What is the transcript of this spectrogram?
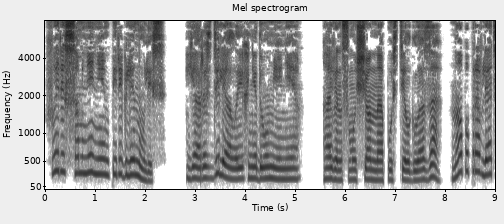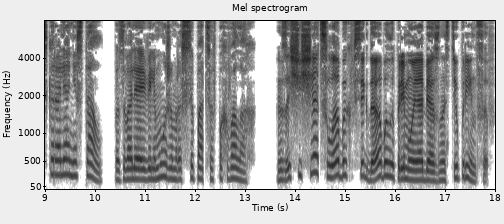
Ферри с сомнением переглянулись. Я разделяла их недоумение. Авен смущенно опустил глаза, но поправлять короля не стал, позволяя вельможам рассыпаться в похвалах. Защищать слабых всегда было прямой обязанностью принцев.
